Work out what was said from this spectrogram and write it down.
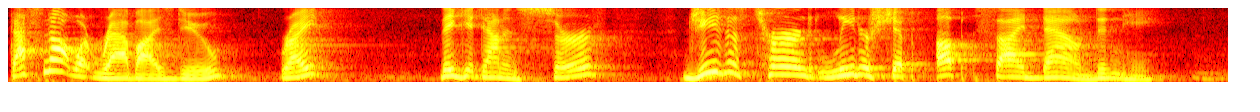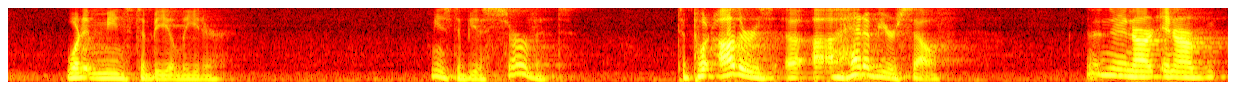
That's not what rabbis do, right? They get down and serve. Jesus turned leadership upside down, didn't he? What it means to be a leader. It means to be a servant, to put others uh, uh, ahead of yourself. In our, in our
